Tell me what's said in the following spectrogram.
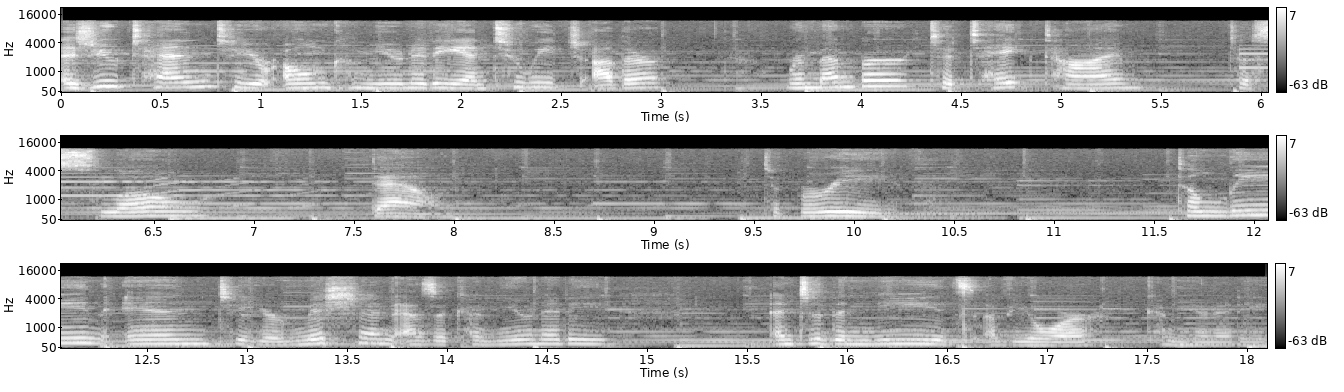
As you tend to your own community and to each other, remember to take time to slow down, to breathe, to lean into your mission as a community and to the needs of your community.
